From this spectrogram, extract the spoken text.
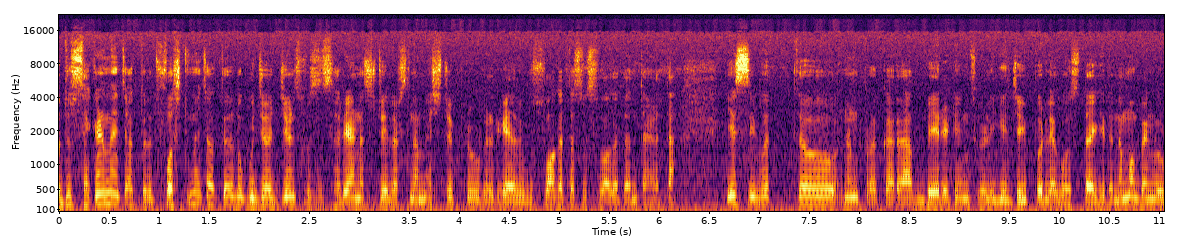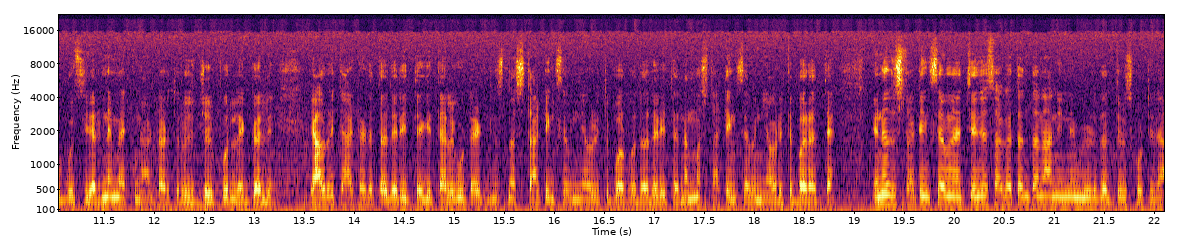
ಅದು ಸೆಕೆಂಡ್ ಮ್ಯಾಚ್ ಆಗ್ತಿರೋದು ಫಸ್ಟ್ ಮ್ಯಾಚ್ ಆಗ್ತಿರೋದು ಗುಜರಾತ್ ಜೇಂಟ್ಸ್ ವರ್ಸಸ್ ಹರಿಯಾಣ ಸ್ಟೀಲರ್ಸ್ನ ಮ್ಯಾಚ್ ರಿವ್ಯೂಗಳಿಗೆ ಸ್ವಾಗತ, ಸುಸ್ವಾಗತ ಅಂತ ಹೇಳ್ತಾ ಎಸ್ ಇವತ್ತು ನನ್ನ ಪ್ರಕಾರ ಬೇರೆ ಟೀಮ್ಸ್ಗಳಿಗೆ ಜೈಪುರ್ ಲೆಗ್ ಹೊಸದಾಗಿದೆ. ನಮ್ಮ ಬೆಂಗಳೂರು ಬುಲ್ಸ್ ಎರಡನೇ ಮ್ಯಾಚ್ನ ಆಟ ಆಡ್ತಿರೋದು ಜೈಪುರ್ ಲೆಗ್ಗಲ್ಲಿ ಯಾವ ರೀತಿ ಆಟ ಆಡುತ್ತೆ ಅದೇ ರೀತಿಯಾಗಿ ತೆಲುಗು ಟೈಟನ್ಸ್ನ ಸ್ಟಾರ್ಟಿಂಗ್ ಸೆವೆನ್ ಯಾವ ರೀತಿ ಬರ್ಬೋದು ಅದೇ ರೀತಿ ನಮ್ಮ ಸ್ಟಾರ್ಟಿಂಗ್ ಸೆವೆನ್ ಯಾವ ರೀತಿ ಬರುತ್ತೆ? ಏನಾದರೂ ಸ್ಟಾರ್ಟಿಂಗ್ ಸೆವೆನ್ ಚೇಂಜಸ್ ಆಗುತ್ತೆ ಅಂತ ನಾನು ಇನ್ನೇ ವೀಡಿಯೋದಲ್ಲಿ ತಿಳಿಸ್ಕೊಟ್ಟಿದ್ದೆ.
